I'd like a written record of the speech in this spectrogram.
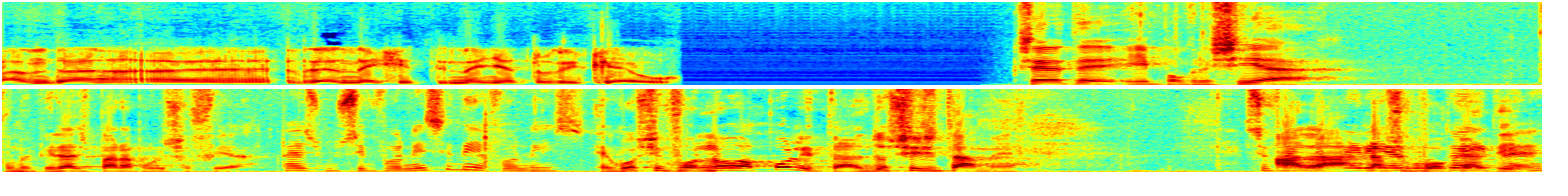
πάντα ε, δεν έχει την έννοια του δικαίου. Ξέρετε, η υποκρισία που με πειράζει πάρα πολύ, Σοφία. Πες μου, συμφωνείς ή διαφωνείς; Εγώ συμφωνώ απόλυτα, δεν το συζητάμε. Σου φαίνεται Αλλά να περίεργο σου που πω το κάτι. είπε.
